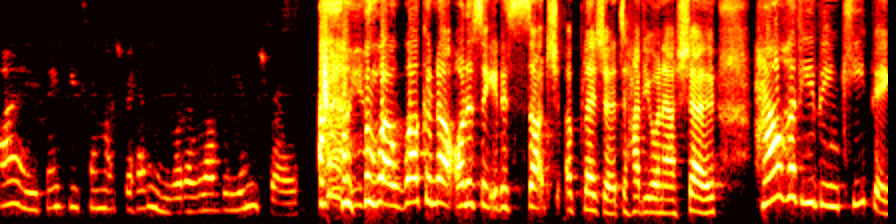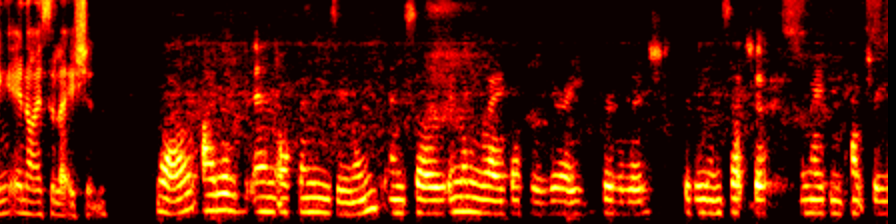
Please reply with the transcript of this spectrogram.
Hi, thank you so much for having me. What a lovely intro. well, welcome. Now, honestly, it is such a pleasure to have you on our show. How have you been keeping in isolation? Well, I live in Auckland, New Zealand, and so in many ways I feel very privileged to be in such an amazing country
